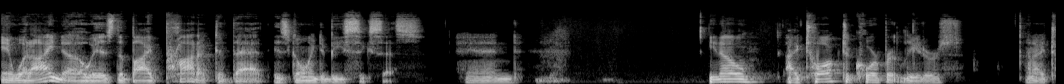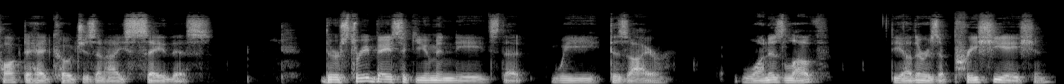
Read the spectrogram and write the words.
And what I know is the byproduct of that is going to be success. And you know, I talk to corporate leaders and I talk to head coaches and I say this. There's three basic human needs that we desire. One is love, the other is appreciation,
